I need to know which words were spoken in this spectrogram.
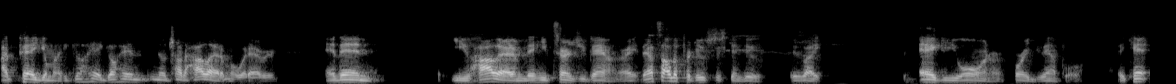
I peg him like, go ahead, go ahead, and you know, try to holler at him or whatever. And then you holler at him, then he turns you down, right? That's all the producers can do is like egg you on, or for example, they can't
